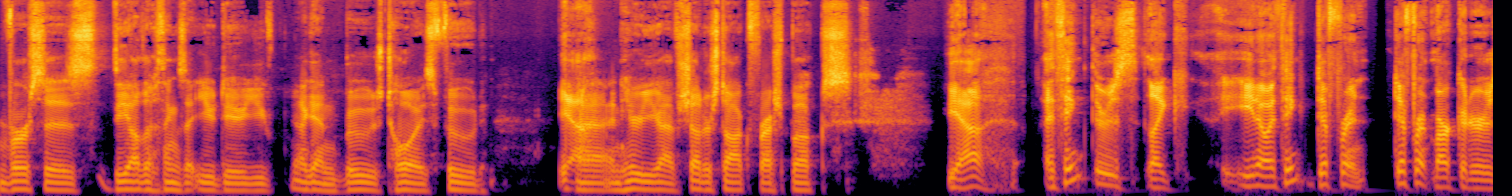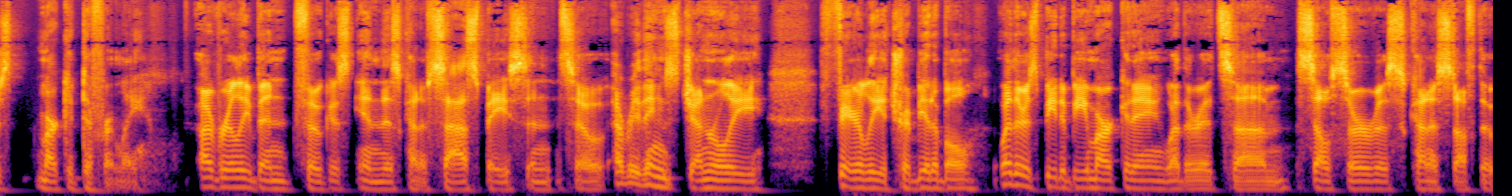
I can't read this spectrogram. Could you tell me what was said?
versus the other things that you do? You again, booze, toys, food. Yeah. Uh, and here you have Shutterstock, FreshBooks. Yeah. I think there's like, you know, I think different different marketers market differently. I've really been focused in this kind of SaaS space. And so everything's generally fairly attributable, whether it's B2B marketing, whether it's um, self service kind of stuff that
